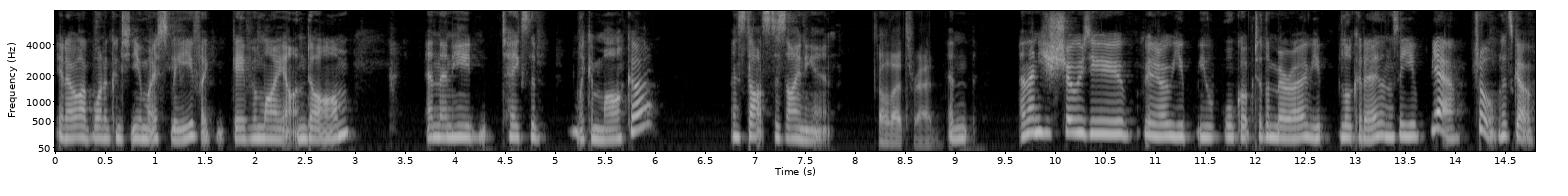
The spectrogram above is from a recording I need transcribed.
you know, I want to continue my sleeve. I gave him my underarm, and then he takes a like a marker and starts designing it. Oh, that's rad. And and then he shows you, you know, you you walk up to the mirror, you look at it, and say, you, yeah, sure, let's go.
